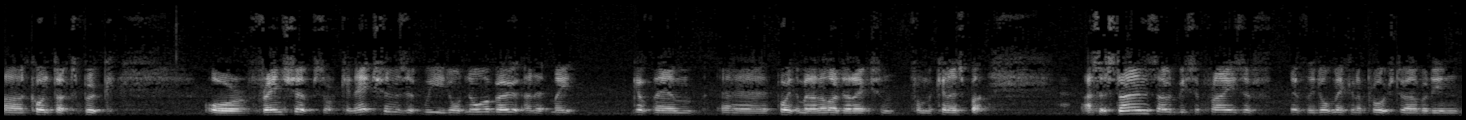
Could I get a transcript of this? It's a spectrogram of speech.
a contacts book or friendships or connections that we don't know about, and it might give them uh, point them in another direction from McInnes. But as it stands, I would be surprised if if they don't make an approach to Aberdeen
